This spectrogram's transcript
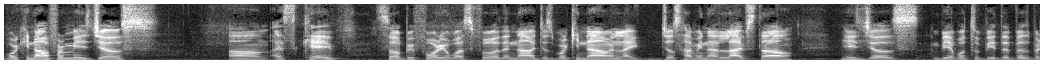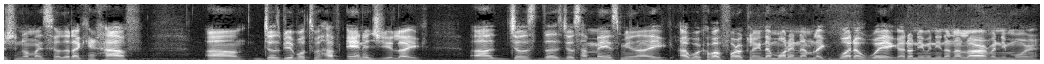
working out for me is just um, escape. So before it was food, and now just working out and like just having a lifestyle is just be able to be the best version of myself that I can have. Um, just be able to have energy, like. Uh, just that just amazed me. Like I woke up at four o'clock in the morning. And I'm like, what awake. I don't even need an alarm anymore.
